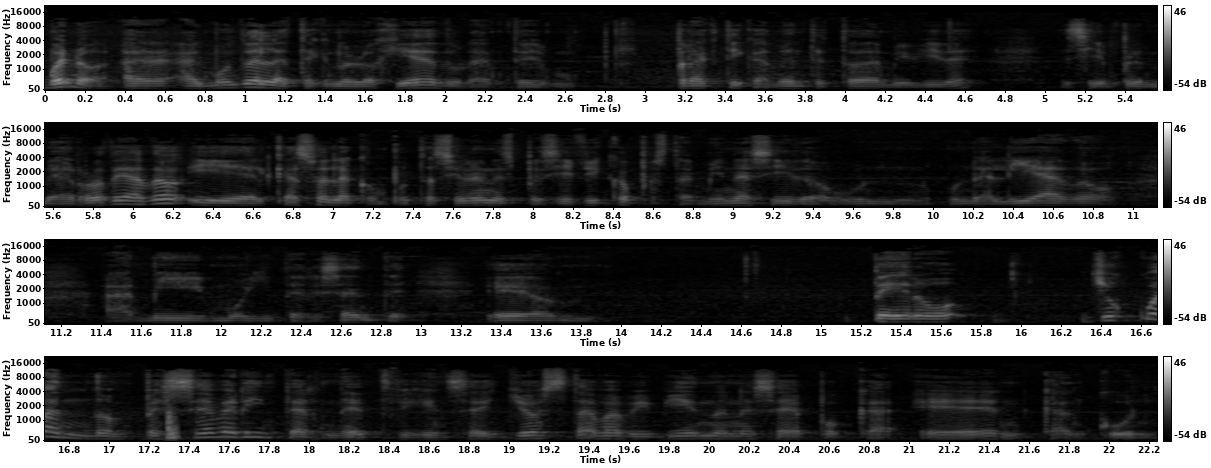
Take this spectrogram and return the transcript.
bueno, a, al mundo de la tecnología durante prácticamente toda mi vida siempre me ha rodeado y el caso de la computación en específico pues también ha sido un, un aliado a mí muy interesante. Eh, pero yo cuando empecé a ver internet, fíjense, yo estaba viviendo en esa época en Cancún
